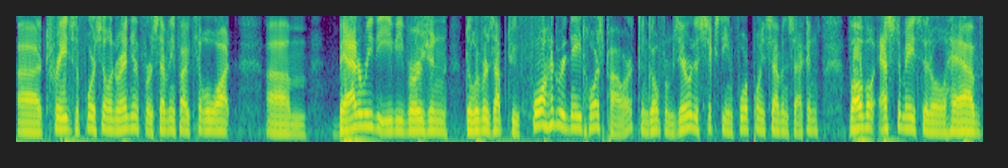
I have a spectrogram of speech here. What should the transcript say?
uh, trades the four cylinder engine for a 75 kilowatt um, battery. The EV version delivers up to 408 horsepower, can go from 0 to 60 in 4.7 seconds. Volvo estimates that it'll have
